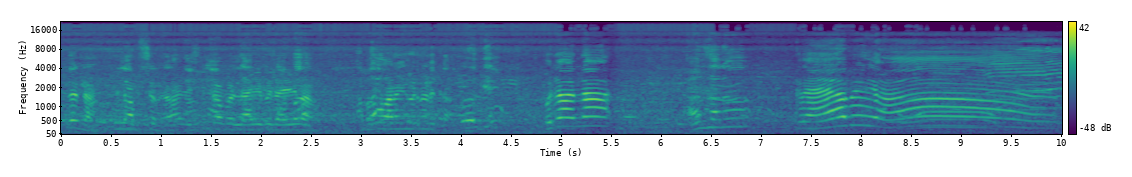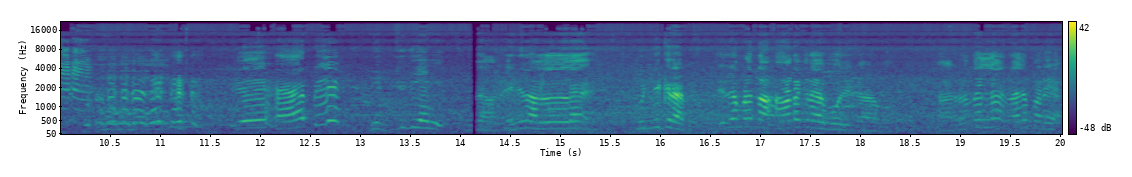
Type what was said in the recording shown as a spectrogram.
ഇതുണ്ടാ ഓപ്ഷൻ ലൈവ് ലൈവാണ് നമുക്ക് വേണമെങ്കിൽ ഇവിടുന്ന് എടുക്കാം. പിന്നെ എന്നാ? ക്രാബ് ഹാപ്പി ഇനി നല്ല കുഞ്ഞി ക്രാബ് ഇത് നമ്മുടെ നാടൻ ക്രാബ് പോലെ കാണുമ്പോൾ നാടനല്ല എന്നാലും പറയാം.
